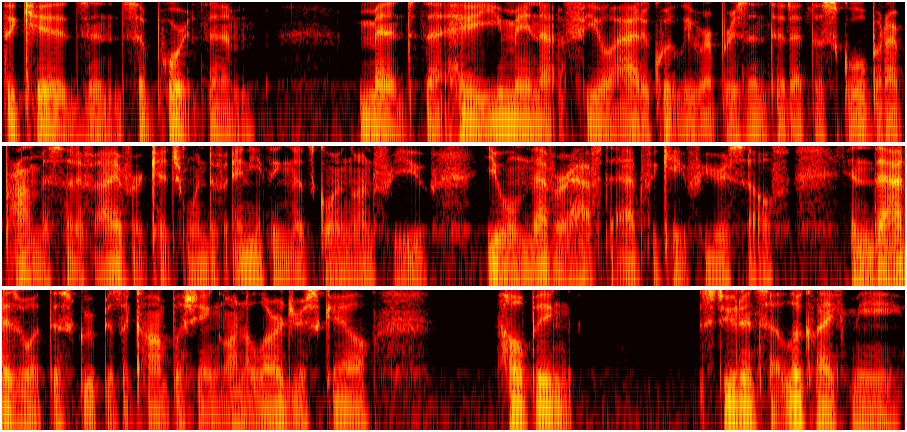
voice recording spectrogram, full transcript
the kids and support them meant that hey you may not feel adequately represented at the school but i promise that if i ever catch wind of anything that's going on for you you will never have to advocate for yourself. And that is what this group is accomplishing on a larger scale helping students that look like me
